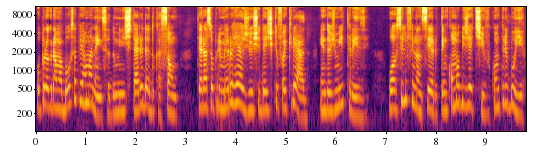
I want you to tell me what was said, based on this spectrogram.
O programa Bolsa Permanência do Ministério da Educação terá seu primeiro reajuste desde que foi criado, em 2013. O auxílio financeiro tem como objetivo contribuir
